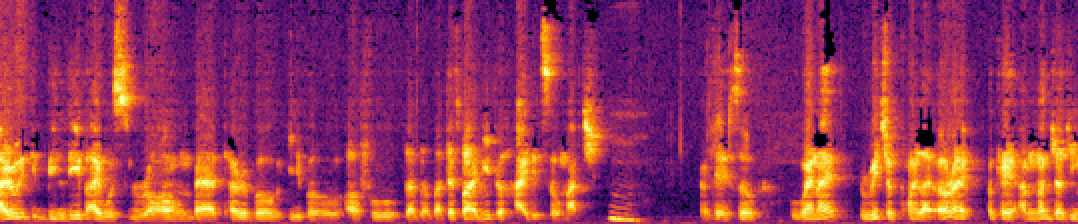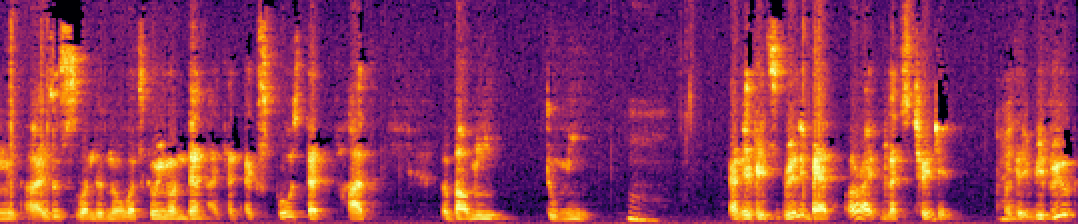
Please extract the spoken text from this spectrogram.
I already believe I was wrong, bad, terrible, evil, awful, blah blah blah. That's why I need to hide it so much. Hmm. Okay, so when I reach a point like, all right, okay, I'm not judging. I just want to know what's going on. Then I can expose that part about me to me. Hmm. And if it's really bad, all right, let's change it. Right. Okay, if you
